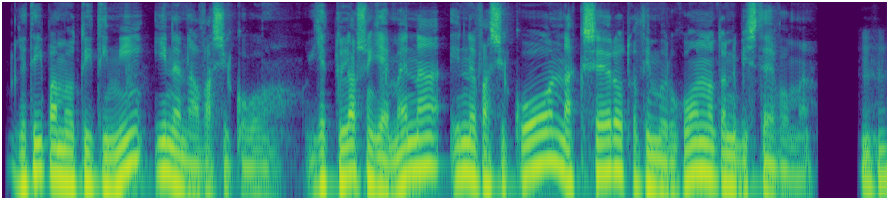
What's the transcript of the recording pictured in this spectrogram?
Γιατί είπαμε ότι η τιμή είναι ένα βασικό. Γιατί τουλάχιστον για μένα είναι βασικό να ξέρω το δημιουργό, να τον εμπιστεύομαι. Μμμ.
